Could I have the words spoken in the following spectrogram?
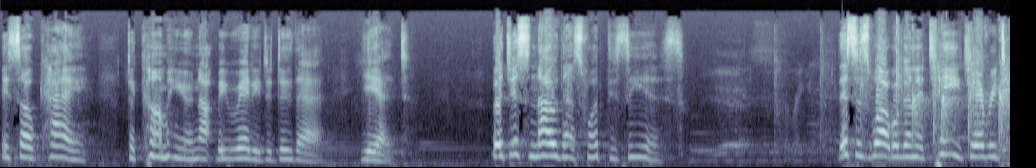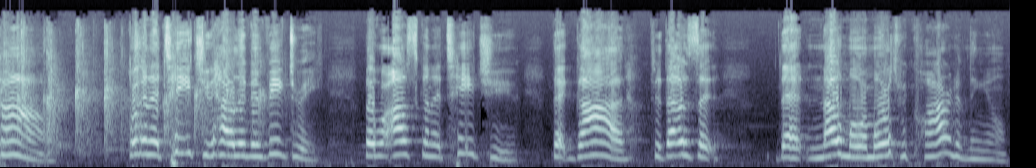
It's okay to come here and not be ready to do that yet. But just know that's what this is. This is what we're going to teach every time. We're going to teach you how to live in victory. But we're also going to teach you that God, to those that, that know more, more is required of them.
